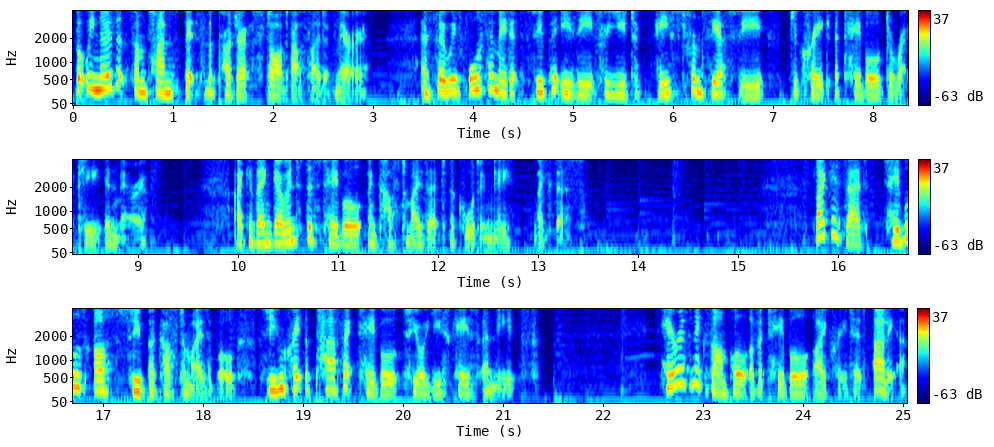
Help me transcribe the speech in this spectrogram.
But we know that sometimes bits of the project start outside of Miro. And so we've also made it super easy for you to paste from CSV to create a table directly in Miro. I can then go into this table and customize it accordingly, like this. Like I said, tables are super customizable, so you can create the perfect table to your use case and needs. Here is an example of a table I created earlier.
